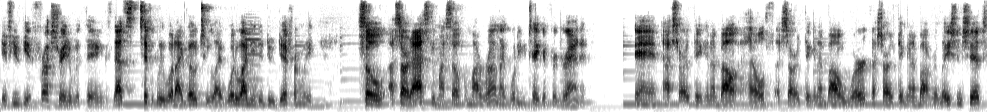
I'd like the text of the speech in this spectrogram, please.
if you get frustrated with things, that's typically what I go to. Like, what do I need to do differently? So I started asking myself on my run, like, what are you taking for granted? And I started thinking about health. I started thinking about work. I started thinking about relationships.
